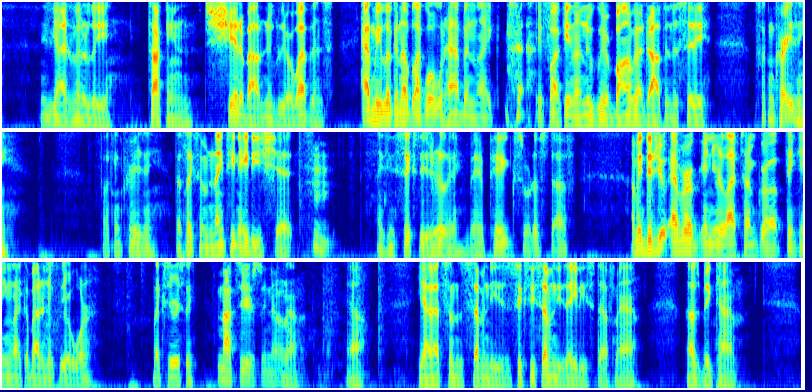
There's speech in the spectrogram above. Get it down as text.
These guys literally talking shit about nuclear weapons. Had me looking up like what would happen like if fucking a nuclear bomb got dropped in the city. It's fucking crazy. Fucking crazy. That's like some 1980s shit. Hmm. 1960s really. Bay of Pigs sort of stuff. I mean, did you ever in your lifetime grow up thinking like about a nuclear war? Like seriously? Not seriously. No. No. Yeah. Yeah, that's some 70s, 60s, 70s, 80s stuff, man. That was big time.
